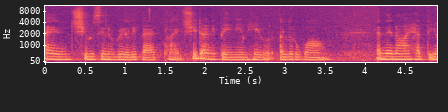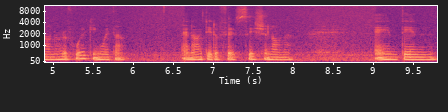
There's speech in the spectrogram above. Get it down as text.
And she was in a really bad place. She'd only been in here a little while. And then I had the honour of working with her. And I did a first session on her. And then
